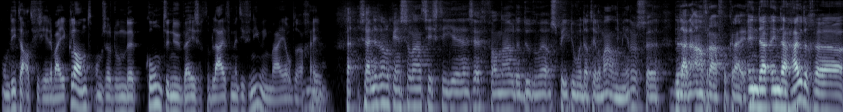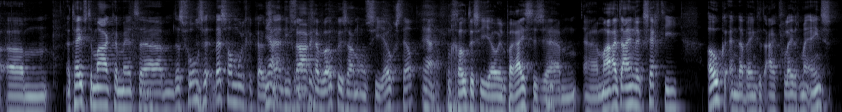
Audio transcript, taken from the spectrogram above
om die te adviseren bij je klant. Om zodoende continu bezig te blijven met die vernieuwing bij je opdrachtgever. Zijn er dan ook installaties die je zegt van nou dat doen we als speed doen we dat helemaal niet meer als eh, we daar een aanvraag voor krijgen? In de, in de huidige, ehm, het heeft te maken met, ehm, dat is voor ons best wel een moeilijke keuze. Ja, hè? Die vraag ik. hebben we ook eens aan onze CEO gesteld. Ja. Een grote CEO in Parijs. Dus, ehm, eh, maar uiteindelijk zegt hij ook, en daar ben ik het eigenlijk volledig mee eens,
